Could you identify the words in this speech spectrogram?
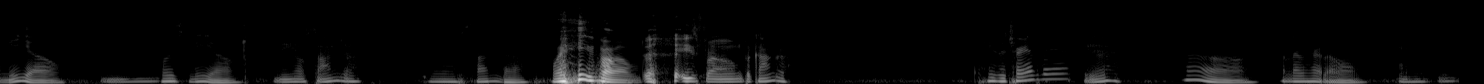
Neo. mm Who's Neo? Neo Sanja. Neo Sanda. Where he from? He's from the Congo. He's a trans man. Yeah. Oh, I never heard of him. hmm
